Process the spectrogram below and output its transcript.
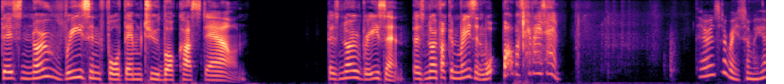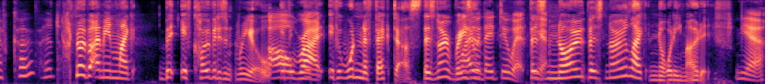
There's no reason for them to lock us down. There's no reason. There's no fucking reason. What, what what's the reason? There is a reason we have COVID. No, but I mean like but if COVID isn't real, Oh, if- right. If, if it wouldn't affect us, there's no reason. Why would they do it? There's yeah. no there's no like naughty motive. yeah.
